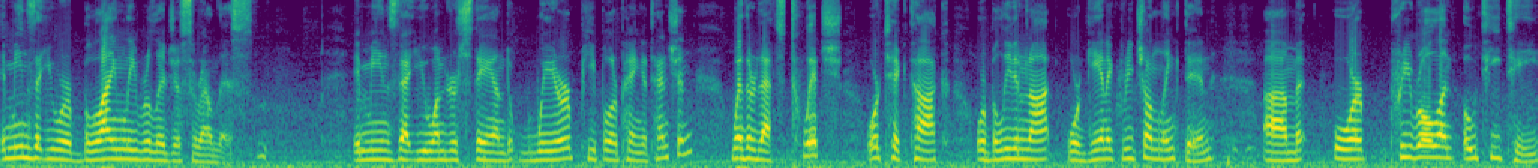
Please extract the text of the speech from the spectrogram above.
It means that you are blindly religious around this. It means that you understand where people are paying attention, whether that's Twitch or TikTok, or believe it or not, organic reach on LinkedIn, um, or pre roll on OTT.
